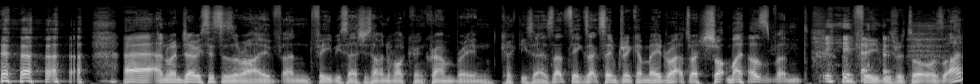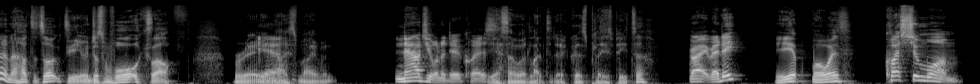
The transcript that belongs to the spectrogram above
uh, and when Joey's sisters arrive and Phoebe says she's having a vodka and cranberry, and Cookie says, That's the exact same drink I made right after I shot my husband. And Phoebe's retort was, I don't know how to talk to you, and just walks off. Really Yeah. nice moment. Now, do you want to do a quiz? Yes, I would like to do a quiz, please, Peter. Right, ready? Yep, always. Question one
